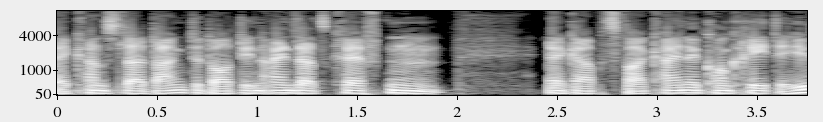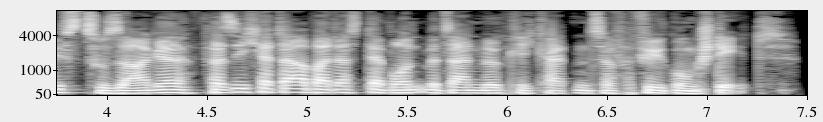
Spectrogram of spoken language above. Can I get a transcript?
Der Kanzler dankte dort den Einsatzkräften. Er gab zwar keine konkrete Hilfszusage, versicherte aber, dass der Bund mit seinen Möglichkeiten zur Verfügung steht.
